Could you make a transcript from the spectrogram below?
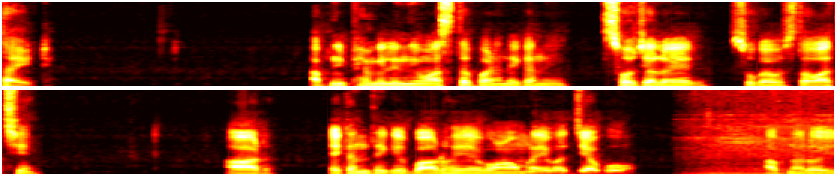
সাইড আপনি ফ্যামিলি নিয়েও আসতে পারেন, এখানে শৌচালয়ের সুব্যবস্থাও আছে। আর এখান থেকে বার হয়ে এবং আমরা এবার যাব আপনার ওই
